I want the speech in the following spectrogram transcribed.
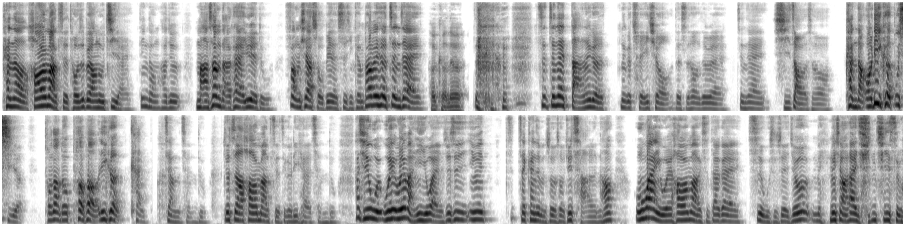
看到 Howard Marks 的投资备忘录寄来，叮咚，他就马上打开来阅读，放下手边的事情。可能巴菲特正在喝可乐，正正在打那个那个锤球的时候，对不对？正在洗澡的时候，看到哦，立刻不洗了。头脑都泡泡，立刻看这样的程度，就知道 Howard Marks 这个厉害的程度。那其实我我也我也蛮意外的，就是因为在看这本书的时候去查了，然后我本来以为 Howard Marks 大概四五十岁，结果没没想到他已经 七十五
